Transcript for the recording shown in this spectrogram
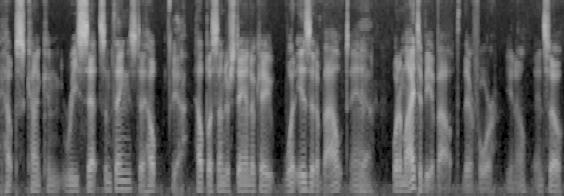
helps kind of can reset some things to help Yeah. help us understand. Okay, what is it about, and Yeah. what am I to be about? Therefore, you know, and so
